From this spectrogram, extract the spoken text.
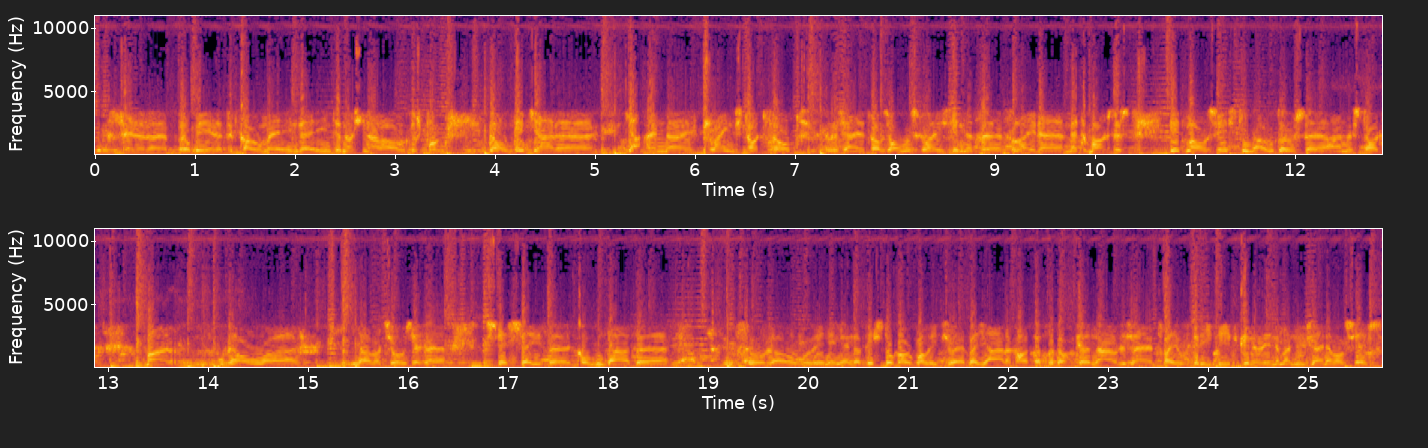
verder proberen te komen in de internationale autosport. Wel, dit jaar ja, een klein startveld. We zijn het wel eens anders geweest in het verleden met de Masters. Ditmaal 16 auto's aan de start, maar wel nou wat zullen we zeggen, zes, zeven kandidaten voor de overwinning. En dat is toch ook wel iets. We hebben jaren gehad dat we dachten, nou er zijn twee of drie die het kunnen winnen, maar nu zijn er wel zes.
